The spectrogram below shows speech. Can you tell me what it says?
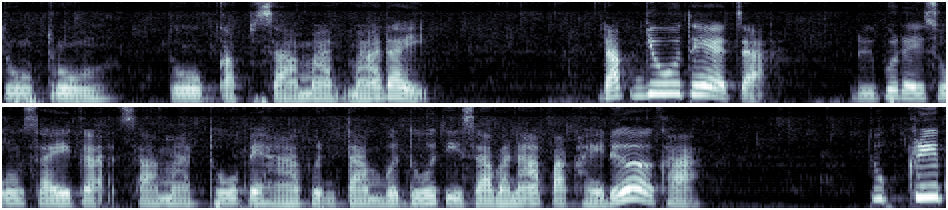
ตรงๆ โตกับสามารถมาได้ดับยูแท้จ้ะ หรือผู้ใดสงสัยก็สามารถโทรไปหาเพิ่นตามเบอร์โทรที่สาบานาปักให้เด้อค่ะ ทุกคลิป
